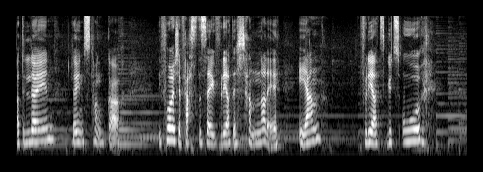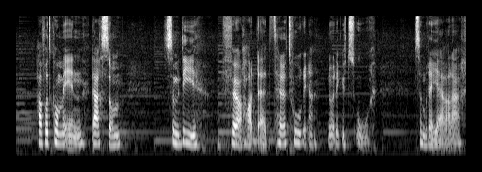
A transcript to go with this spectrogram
At løgn, løgnstanker, de får ikke feste seg fordi at jeg kjenner dem igjen. Fordi at Guds ord har fått komme inn der som, som de før hadde et territorium nå er det Guds ord som regjerer der.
